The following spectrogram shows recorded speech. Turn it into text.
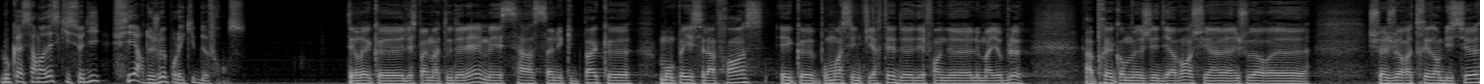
Lucas Hernandez qui se dit fier de jouer pour l'équipe de France. C'est vrai que l'Espagne m'a tout donné, mais ça, ça ne quitte pas que mon pays c'est la France et que pour moi c'est une fierté de défendre le maillot bleu. Après, comme je l'ai dit avant, je suis un joueur, euh, je suis un joueur très ambitieux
